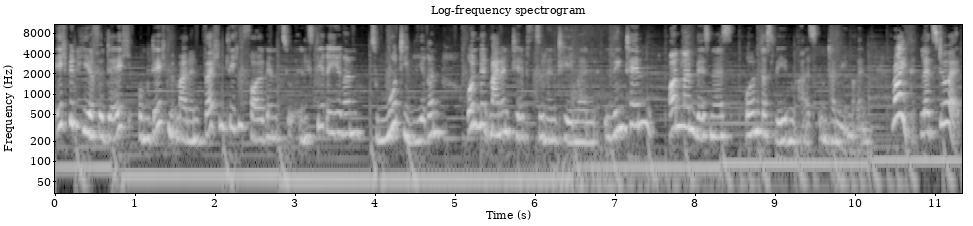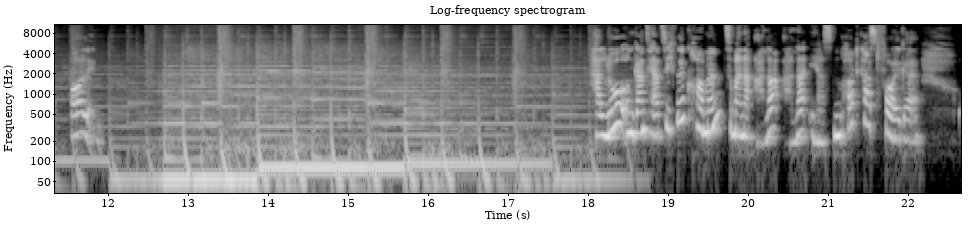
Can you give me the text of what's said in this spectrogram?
Ich bin hier für dich, um dich mit meinen wöchentlichen Folgen zu inspirieren, zu motivieren und mit meinen Tipps zu den Themen LinkedIn, Online-Business und das Leben als Unternehmerin. Right, let's do it. All in. Hallo und ganz herzlich willkommen zu meiner aller, allerersten Podcast-Folge.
